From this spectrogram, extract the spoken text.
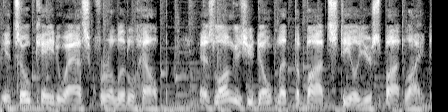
it's okay to ask for a little help, as long as you don't let the bot steal your spotlight.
